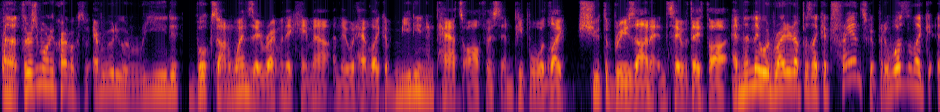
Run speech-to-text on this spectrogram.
uh, Thursday morning quarterbacks, everybody would read books on Wednesday right when they came out and they would have like a meeting in Pat's office and people would like shoot the breeze on it and say what they thought. And then they would write it up as like a transcript, but it wasn't like a,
